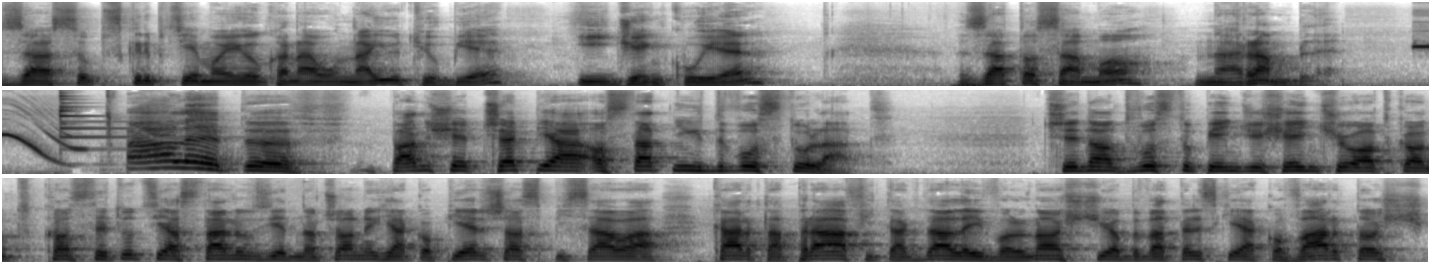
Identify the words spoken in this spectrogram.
za subskrypcję mojego kanału na YouTubie i dziękuję za to samo na Rumble. Ale e, pan się czepia ostatnich 200 lat. Czy no 250 odkąd Konstytucja Stanów Zjednoczonych jako pierwsza spisała Karta Praw i tak dalej, wolności obywatelskie jako wartość,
